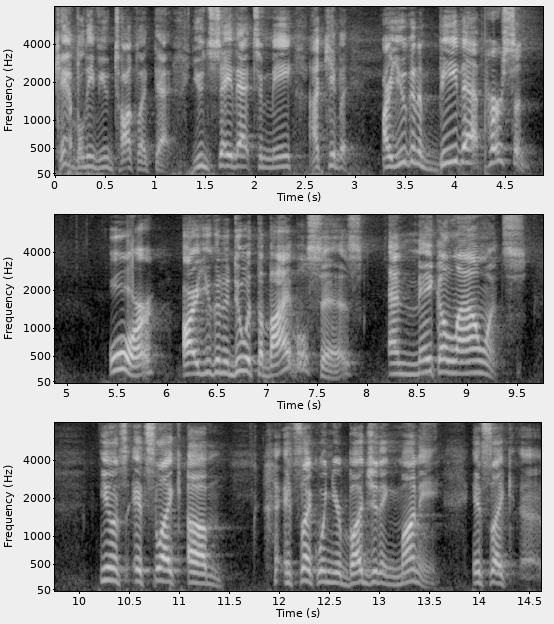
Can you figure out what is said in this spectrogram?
Can't believe you'd talk like that. You'd say that to me. I keep it. Are you going to be that person? Or are you going to do what the Bible says and make allowance? You know, it's it's like um, it's like when you're budgeting money. It's like uh,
